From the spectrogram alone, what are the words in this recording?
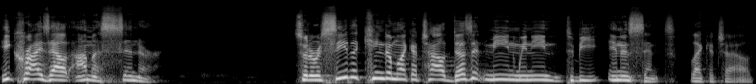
He cries out, I'm a sinner. So, to receive the kingdom like a child doesn't mean we need to be innocent like a child.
